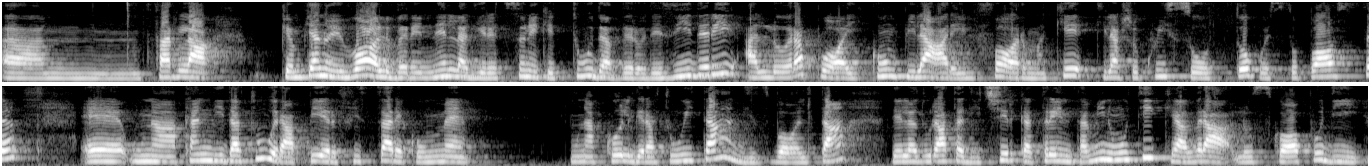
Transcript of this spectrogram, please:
ehm, farla pian piano evolvere nella direzione che tu davvero desideri, allora puoi compilare il form che ti lascio qui sotto questo post, è una candidatura per fissare con me una call gratuita di svolta della durata di circa 30 minuti che avrà lo scopo di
